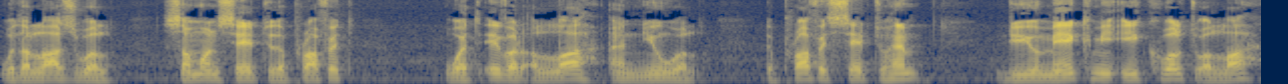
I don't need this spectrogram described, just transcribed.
with Allah's will. Someone said to the Prophet, Whatever Allah and you will. The Prophet said to him, Do you make me equal to Allah?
